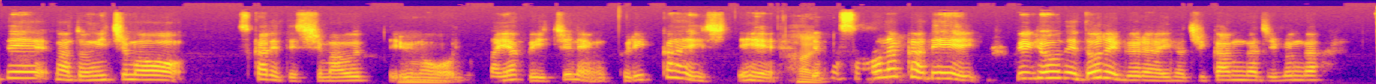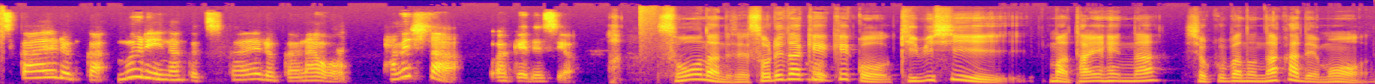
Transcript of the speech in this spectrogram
で、まあ、土日も疲れてしまうっていうのを、まあ、約1年繰り返して、はいでもその中で副業でどれぐらいの時間が自分が使えるか、無理なく使えるかなを試したわけですよ。あそうなんですね。それだけ結構厳しい、まあ大変な職場の中でも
